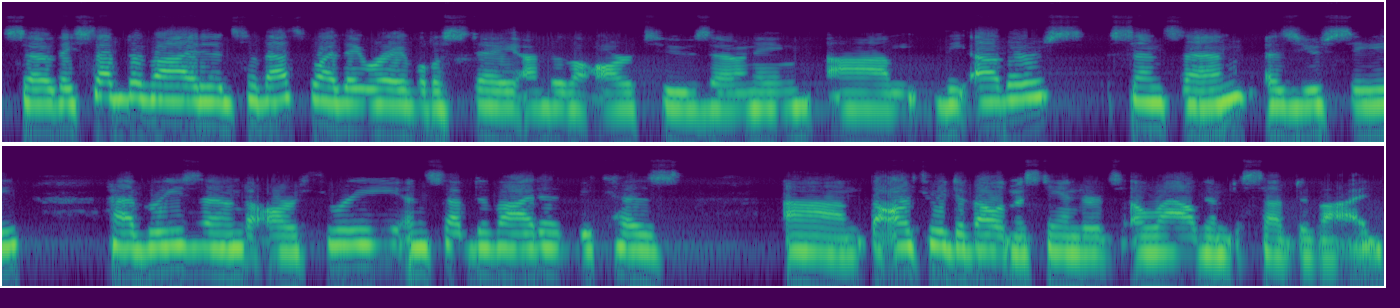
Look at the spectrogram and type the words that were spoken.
So they subdivided, so that's why they were able to stay under the R2 zoning. Um, the others, since then, as you see, have rezoned to R3 and subdivided because um, the R3 development standards allow them to subdivide.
